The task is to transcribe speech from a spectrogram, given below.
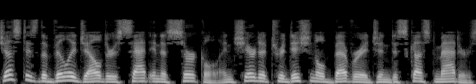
Just as the village elders sat in a circle and shared a traditional beverage and discussed matters,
